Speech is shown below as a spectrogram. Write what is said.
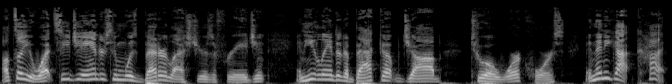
I'll tell you what, CJ Anderson was better last year as a free agent, and he landed a backup job to a workhorse, and then he got cut.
